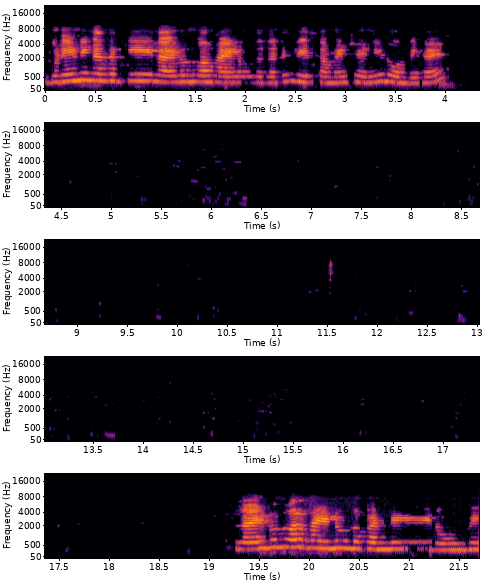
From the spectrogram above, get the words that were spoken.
గుడ్ ఈవినింగ్ అందరికి. లైవ్లో హై లో ప్లీజ్ కమెంట్ చేయండి. డోంట్ బి హై లైన్ ఉన్న వాళ్ళు హై లో ఉండకండి. డోంట్ బి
